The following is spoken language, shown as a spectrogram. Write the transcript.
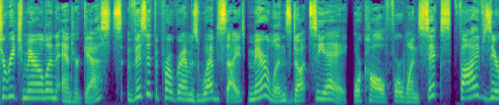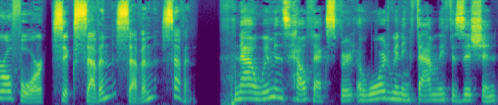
To reach Marilyn and her guests, visit the program's website, marilyns.ca, or call 416 504 6777. Now, women's health expert, award winning family physician,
